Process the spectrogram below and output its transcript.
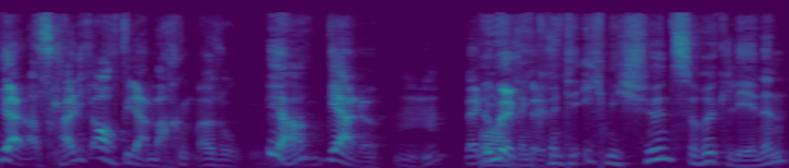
Ja, das kann ich auch wieder machen. Also, Ja. gerne. Mhm. Wenn du Boah, dann möchtest. könnte ich mich schön zurücklehnen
